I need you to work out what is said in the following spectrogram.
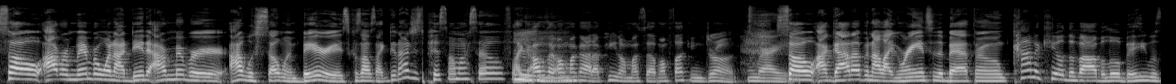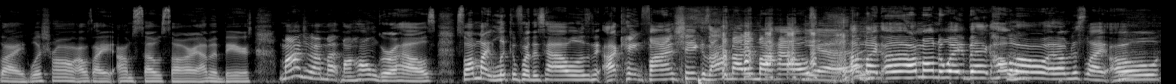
So I remember when I did it. I remember I was so embarrassed because I was like, "Did I just piss on myself?" Like I was like, "Oh my god, I peed on myself. I'm fucking drunk." Right. So I got up and I like ran to the bathroom, kind of killed the vibe a little bit. He was like, What's wrong? I was like, I'm so sorry. I'm embarrassed. Mind you, I'm at my homegirl house. So I'm like looking for the towels and I can't find shit because I'm not in my house. Yeah. I'm like, uh, I'm on the way back. Hold on. And I'm just like, Oh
